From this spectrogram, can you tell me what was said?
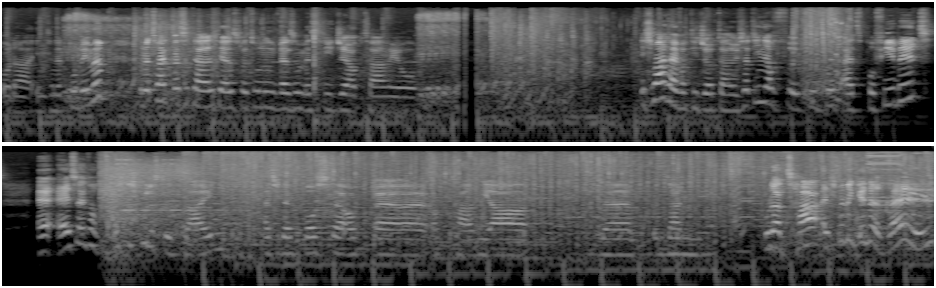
oder Internetprobleme. Und der zweitbeste Charakter im Splatoon-Universum ist DJ Octario. Ich mag einfach DJ Octario. Ich hatte ihn auch für, für, als Profilbild. Er, er, ist einfach ein richtig cooles Design. Also der Boss der auf, äh, Octaria. Ne, und dann. Oder Ta. Ich finde generell,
